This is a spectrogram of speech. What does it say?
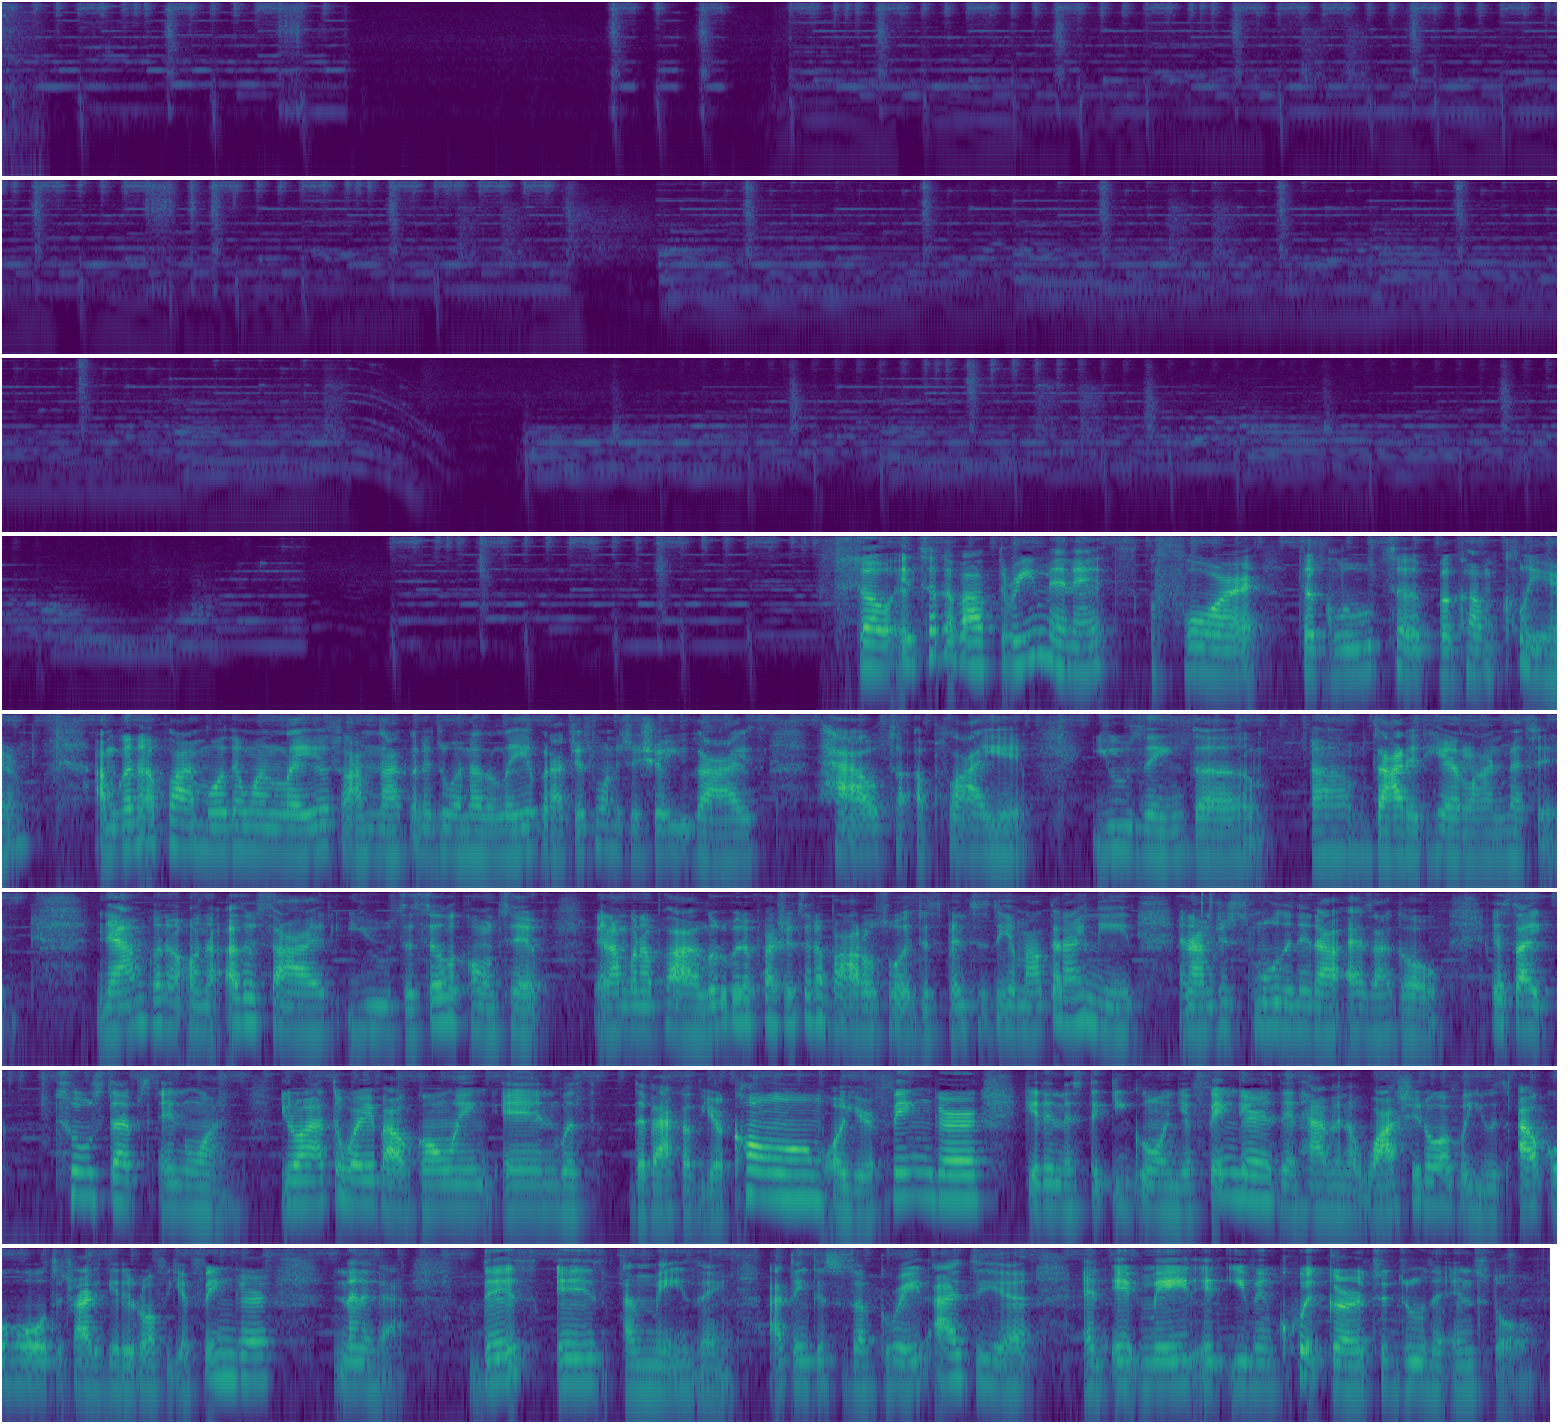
So it took about three minutes for the glue to become clear. I'm going to apply more than one layer, so I'm not going to do another layer, but I just wanted to show you guys how to apply it using the um, dotted hairline method. Now I'm going to, on the other side, use the silicone tip, and I'm going to apply a little bit of pressure to the bottle so it dispenses the amount that I need, and I'm just smoothing it out as I go. It's like two steps in one. You don't have to worry about going in with the back of your comb or your finger, getting a sticky glue on your finger, then having to wash it off or use alcohol to try to get it off of your finger. None of that. This is amazing. I think this is a great idea and it made it even quicker to do the install.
